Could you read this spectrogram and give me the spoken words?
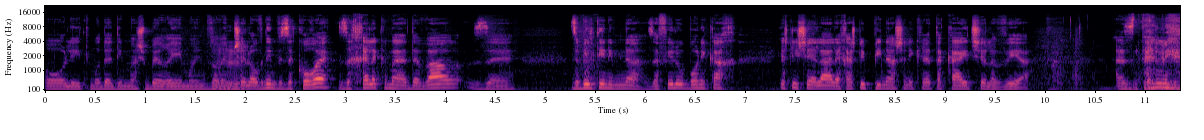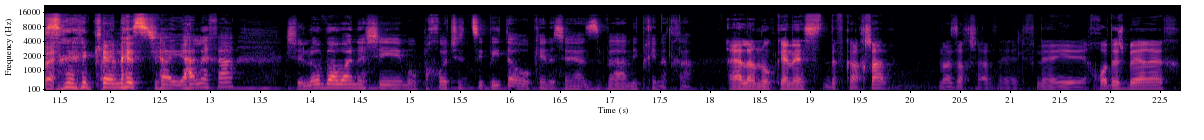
או להתמודד עם משברים, או עם דברים שלא עובדים, וזה קורה, זה חלק מהדבר, זה, זה בלתי נמנע. זה אפילו, בוא ניקח, יש לי שאלה עליך, יש לי פינה שנקראת הקיץ של אביה. אז תן לי איזה כנס שהיה לך, שלא באו אנשים, או פחות שציפית, או כנס שהיה זוועה מבחינתך. היה לנו כנס דווקא עכשיו, מה זה עכשיו? אה, לפני אה, חודש בערך,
